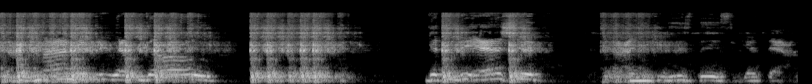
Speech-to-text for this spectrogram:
Come on, Henry, let's go! Get to the airship. I need to use this to get there.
